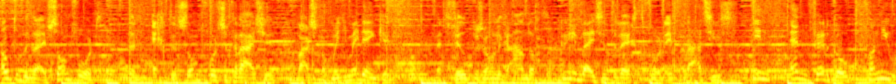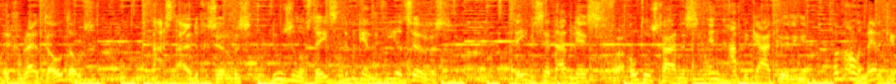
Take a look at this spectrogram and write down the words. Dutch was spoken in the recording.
Autobedrijf Zandvoort. Een echte Zandvoortse garage waar ze nog met je meedenken. Met veel persoonlijke aandacht kun je bij ze terecht voor reparaties in en verkoop van nieuw en gebruikte auto's. Naast de huidige service doen ze nog steeds de bekende Fiat-service. DWZ-adres voor autoschades en APK-keuringen van alle merken.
